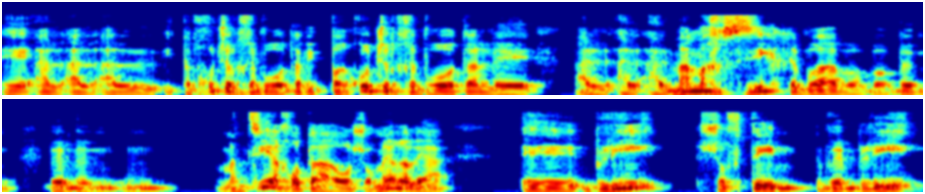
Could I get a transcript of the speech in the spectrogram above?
אה, על, על, על התפתחות של חברות, על התפרקות של חברות, על, על, על, על מה מחזיק חברה ומנציח אותה או שומר עליה, בלי שופטים ובלי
